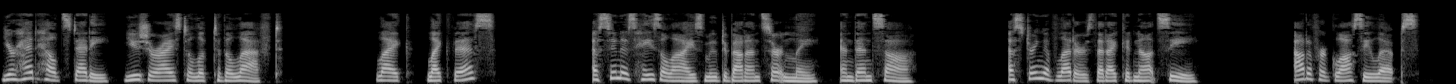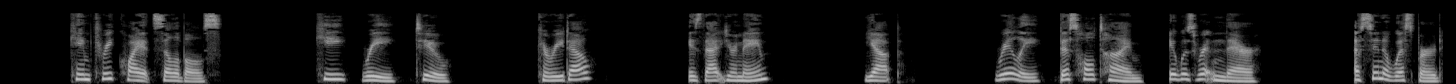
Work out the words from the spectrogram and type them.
your head held steady, use your eyes to look to the left. Like, like this? As soon as hazel eyes moved about uncertainly, and then saw. A string of letters that I could not see. Out of her glossy lips. Came three quiet syllables. Ki, ri, tu. Kirito? Is that your name? Yup. Really, this whole time, it was written there. Asuna whispered,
